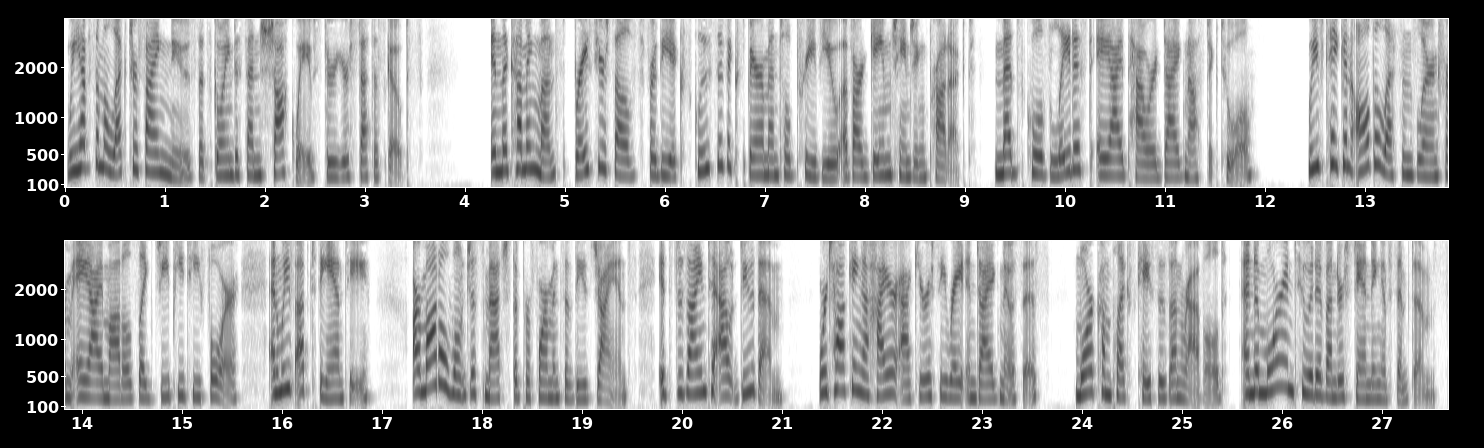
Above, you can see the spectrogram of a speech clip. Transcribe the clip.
we have some electrifying news that's going to send shockwaves through your stethoscopes. In the coming months, brace yourselves for the exclusive experimental preview of our game changing product, Medzcool's latest AI powered diagnostic tool. We've taken all the lessons learned from AI models like GPT 4, and we've upped the ante. Our model won't just match the performance of these giants, it's designed to outdo them. We're talking a higher accuracy rate in diagnosis, more complex cases unraveled, and a more intuitive understanding of symptoms.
